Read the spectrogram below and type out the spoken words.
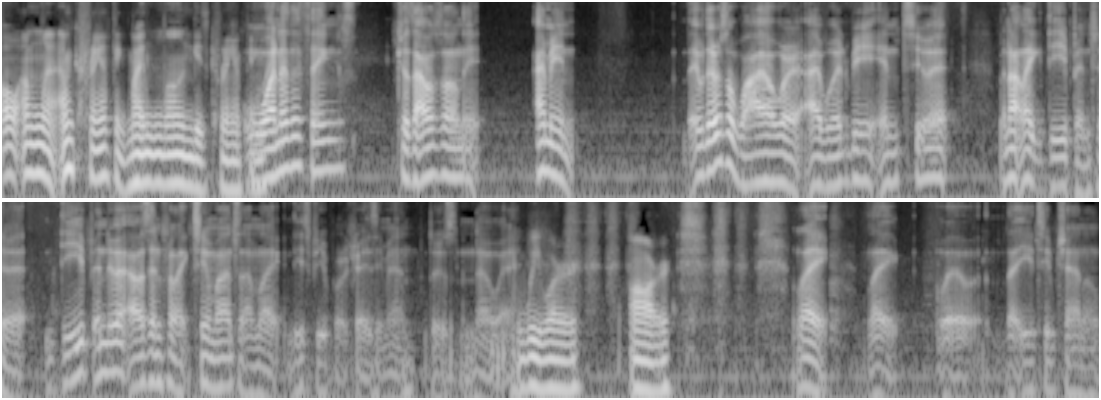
Oh, I'm I'm cramping. My lung is cramping. One of the things, because I was only, I mean, there was a while where I would be into it, but not like deep into it. Deep into it, I was in for like two months, and I'm like, these people are crazy, man. There's no way. We were, are. like, like, well, that YouTube channel,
